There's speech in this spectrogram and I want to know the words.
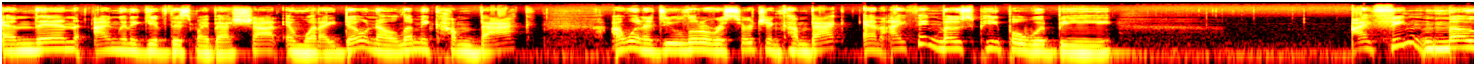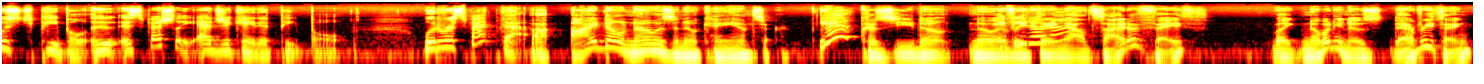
And then I'm going to give this my best shot. And what I don't know, let me come back. I want to do a little research and come back. And I think most people would be, I think most people, especially educated people, would respect that. I, I don't know is an okay answer. Yeah. Because you don't know you don't everything know. outside of faith. Like nobody knows everything.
